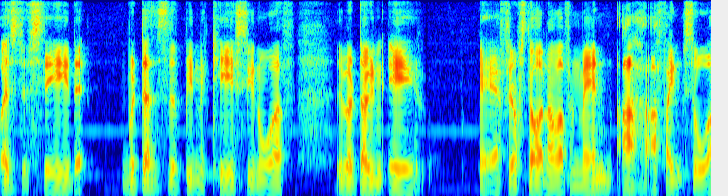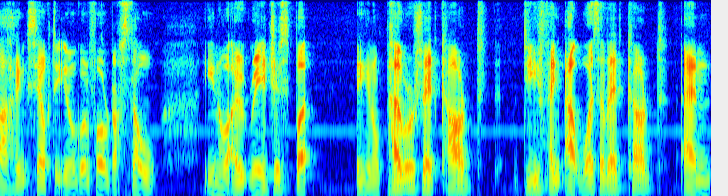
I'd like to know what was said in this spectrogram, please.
let's just say that would this have been the case? You know if they were down to uh, if they're still in eleven men, I I think so. I think Celtic, you know, going forward are still, you know, outrageous. But you know, Power's red card. Do you think that was a red card? And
